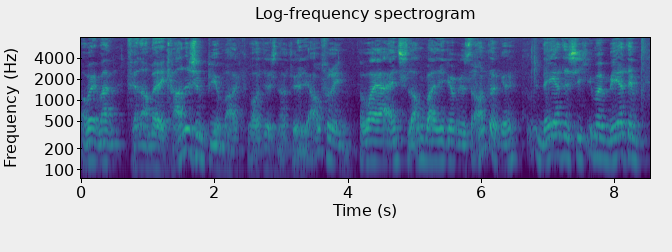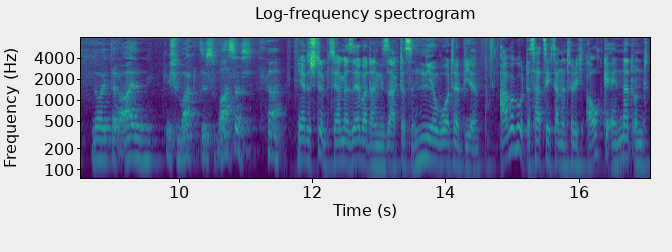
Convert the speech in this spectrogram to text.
Aber ich meine, für einen amerikanischen Biermarkt war das natürlich aufregend. Da war ja eins langweiliger wie das andere. Gell? Näherte sich immer mehr dem neutralen Geschmack des Wassers. Ja. das stimmt. Sie haben ja selber dann gesagt, das Nearwater Bier. Aber gut, das hat sich dann natürlich auch geändert und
